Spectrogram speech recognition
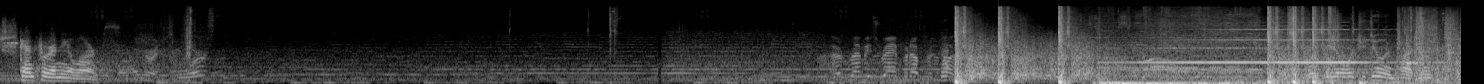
Scan for any alarms. You're a tour? I heard Remy's ramping up production. Think you know what you're doing, partner.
